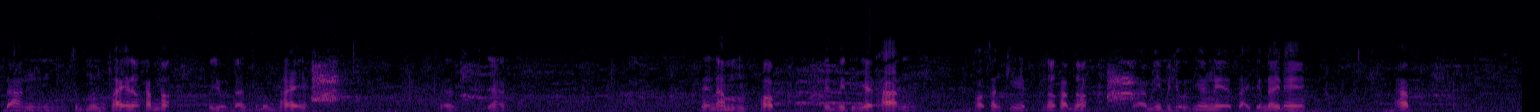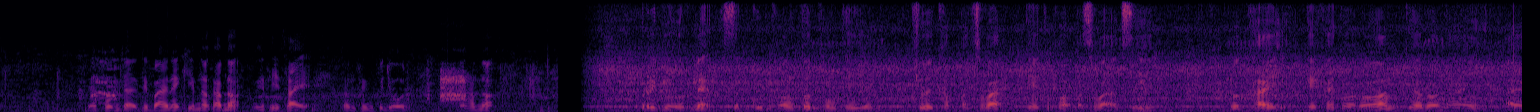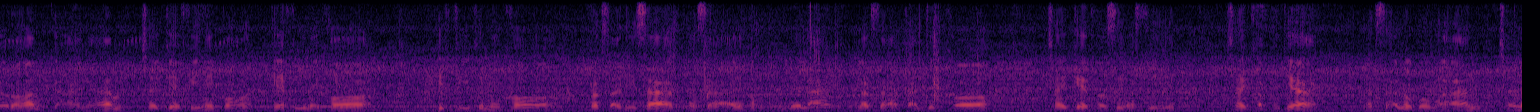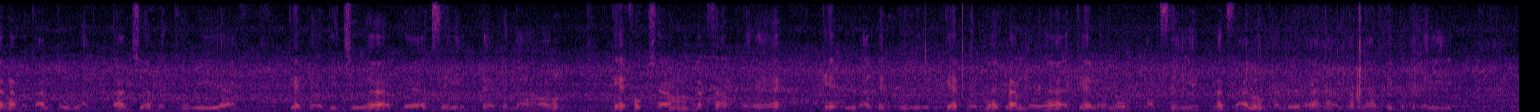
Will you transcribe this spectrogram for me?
ด้านสมุนไพรนะครับ เนาะประโยชน์ด้านสมุนไพรอยากแนะนำพราะเป็นวิทยาท่าน พอสังเกตนะครับเนาะว่ามีประโยชน์อย่างแน่ใส่จังได้แน่ครับเดี๋ยวผมจะอธิบายในคลิปนะครับเนาะวิธีใส่รวมถึงประโยชน์นะครับเนาะประโยชน์และสรรพคุณของต้นทองเทียมช่วยขับปัสสาวะแก้กระเพาะปัสสาวะอักเสบ ลดไข้ แก้ไข้ตัวร้อน แก้ร้อนในไอร้อน กระหายน้ำ ใช้แก้ฝีในปอด แก้ฝีในคอพิษฝีขึ้นในคอ รักษาดีซ่ากรักษาไอหอบหืดเรื้อรัง รักษาอาการเจ็บคอ ใช้แก้ทอเสื่อมอักเสบ ใช้ขับพยาธิรักษาโรคเบาหวาน ใช้ระงับอาการปวด ต้านเชื้อแบคทีเรีย แก้แผลติดเชื้อ แผลอักเสบ แผลเป็นหนอง แก้ฟกช้ำ รักษาแผล แก้ผิวหนังเป็นผื่นแก้ปวดเมื่อยกล้ามเนื้อ แก้หลอดลมอักเสบ รักษาโรคทางเดินอาหารทำงานผิดปกติ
